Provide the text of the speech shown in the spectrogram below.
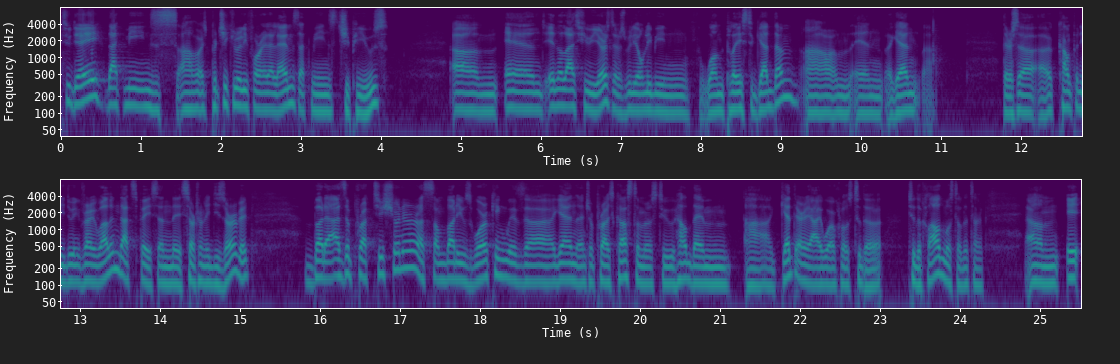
today, that means, uh, particularly for LLMs, that means GPUs. Um, and in the last few years, there's really only been one place to get them. Um, and again, uh, there's a, a, company doing very well in that space, and they certainly deserve it. But as a practitioner, as somebody who's working with uh, again enterprise customers to help them uh, get their AI workloads to the to the cloud most of the time, um, it,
